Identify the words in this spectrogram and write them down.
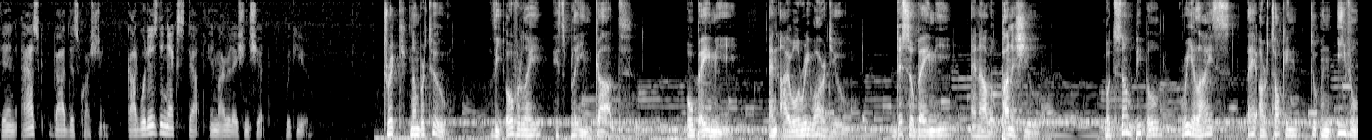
Then ask God this question God, what is the next step in my relationship with you? Trick number two. The overlay is playing God. Obey me, and I will reward you. Disobey me, and I will punish you. But some people realize they are talking to an evil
